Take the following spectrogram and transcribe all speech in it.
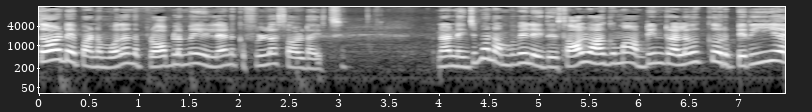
தேர்ட் டே பண்ணும்போது அந்த ப்ராப்ளமே இல்லை எனக்கு ஃபுல்லாக சால்வ் ஆயிடுச்சு நான் நிஜமாக நம்பவே இல்லை. இது சால்வ் ஆகுமா அப்படின்ற அளவுக்கு ஒரு பெரிய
